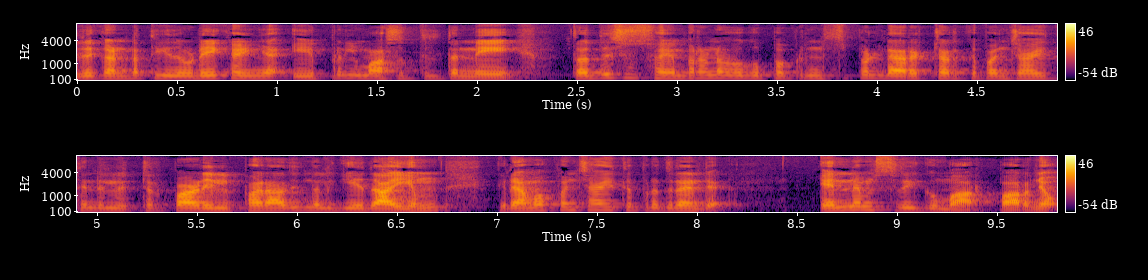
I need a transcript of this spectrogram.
ഇത് കണ്ടെത്തിയതോടെ കഴിഞ്ഞ ഏപ്രിൽ മാസത്തിൽ തന്നെ തദ്ദേശ സ്വയംഭരണ വകുപ്പ് പ്രിൻസിപ്പൽ ഡയറക്ടർക്ക് പഞ്ചായത്തിന്റെ ലെറ്റർ പാഡിൽ പരാതി നൽകിയതായും ഗ്രാമപഞ്ചായത്ത് പ്രസിഡന്റ് എൻ എം ശ്രീകുമാർ പറഞ്ഞു.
